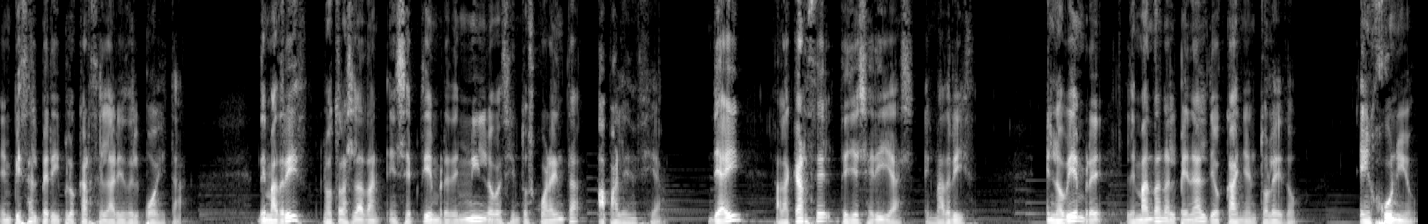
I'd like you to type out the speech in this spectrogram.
empieza el periplo carcelario del poeta, de Madrid lo trasladan en septiembre de 1940 a Palencia. De ahí a la cárcel de Yeserías, en Madrid. En noviembre le mandan al penal de Ocaña, en Toledo. En junio,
